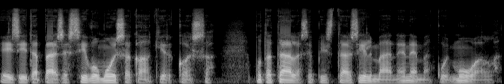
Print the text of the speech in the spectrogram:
Ei siitä pääse sivu muissakaan kirkoissa, mutta täällä se pistää silmään enemmän kuin muualla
